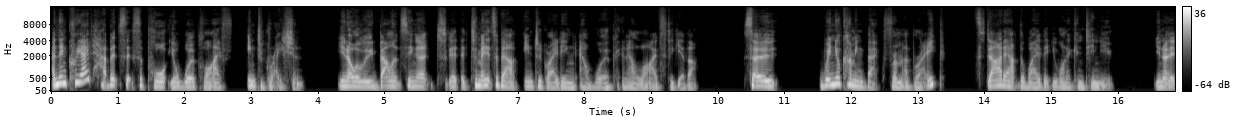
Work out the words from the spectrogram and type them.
And then create habits that support your work life integration. You know, are we balancing it? it? it? To me, it's about integrating our work and our lives together. So when you're coming back from a break, start out the way that you want to continue. You know,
